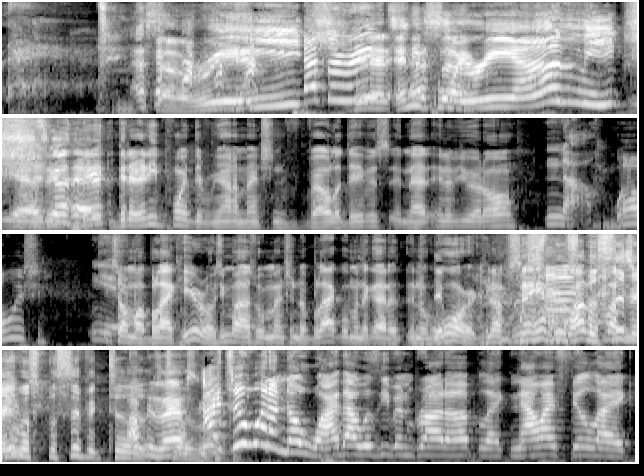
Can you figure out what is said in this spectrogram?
That's a reach. That's a Did at any That's point, a Rihanna reach. yeah, Go did, ahead. did, did at any point did Rihanna mention Viola Davis in that interview at all? no. Why would she? You're talking about black heroes? You might as well mention a black woman that got a, an award. You know what I'm saying? It was specific. It was specific to. I'm just asking. I do want to know why that was even brought up. Like now, I feel like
